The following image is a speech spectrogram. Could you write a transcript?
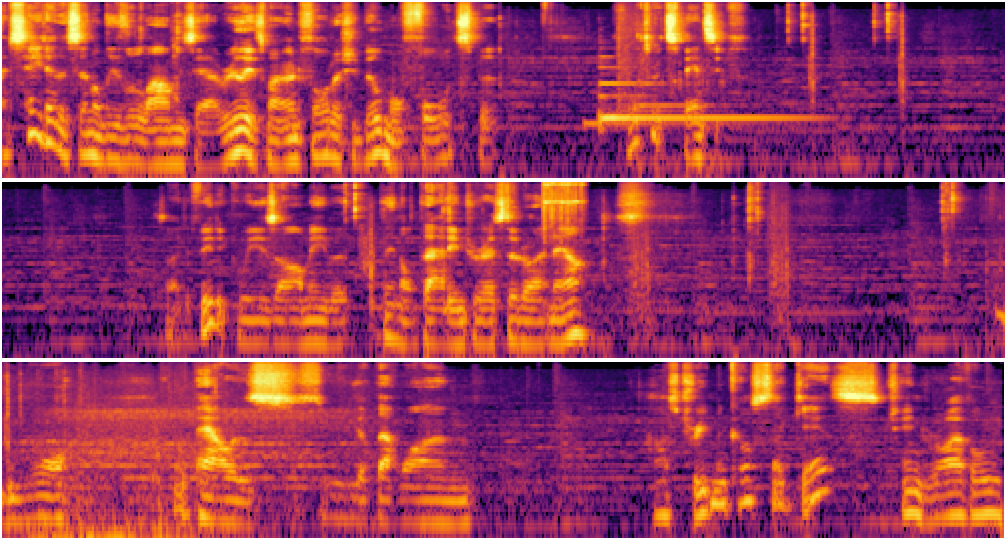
I just hate how they send all these little armies out. Really, it's my own fault. I should build more forts, but forts are expensive. So I defeated Gui's army, but they're not that interested right now. More powers. We got that one. Harsh treatment costs, I guess. Change rival.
